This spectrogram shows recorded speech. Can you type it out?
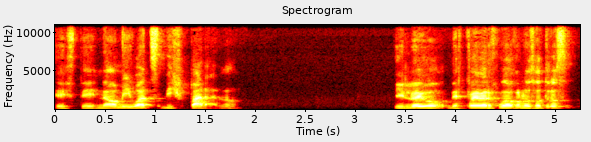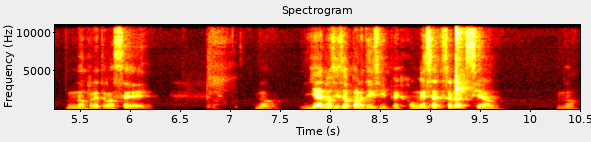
este, Naomi Watts dispara, ¿no? Y luego, después de haber jugado con nosotros, nos retrocede, ¿no? Ya nos hizo partícipes con esa sola acción, ¿no?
